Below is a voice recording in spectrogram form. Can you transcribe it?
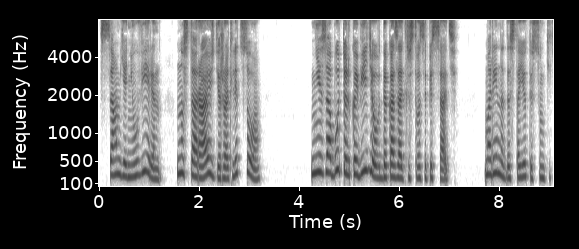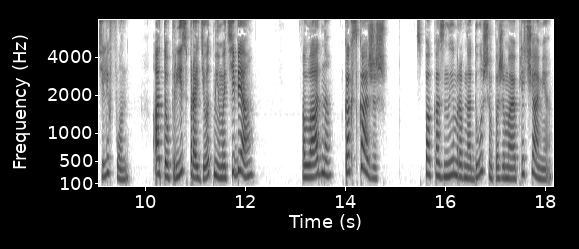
Сам я не уверен, но стараюсь держать лицо. Не забудь только видео в доказательство записать. Марина достает из сумки телефон. А то приз пройдет мимо тебя. Ладно, как скажешь. С показным равнодушием пожимая плечами.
